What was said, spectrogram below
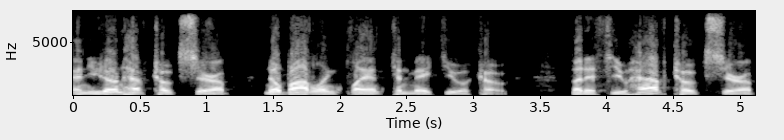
and you don't have Coke syrup, no bottling plant can make you a Coke. But if you have Coke syrup,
